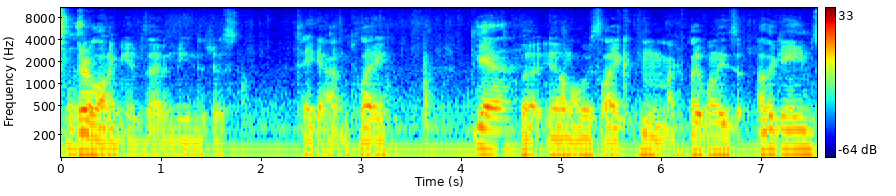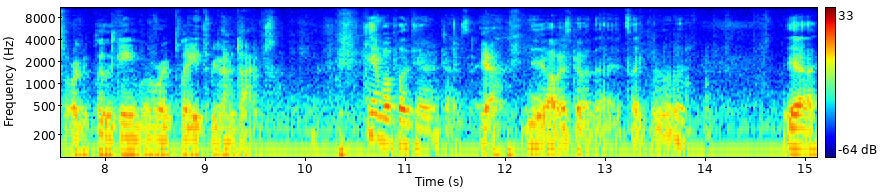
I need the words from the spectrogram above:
That's there are a lot of games that I've been meaning to just take out and play. Yeah. But you know, I'm always like, hmm, I could play one of these other games, or I could play the game over I played 300 times. Game will play 200 times. Yeah. You always go with that. It's like, mm. yeah.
